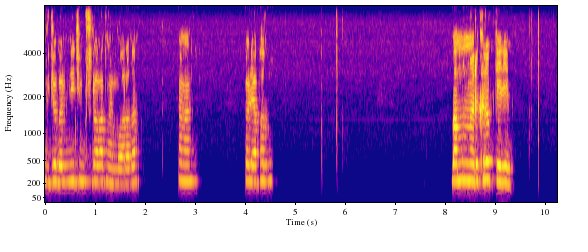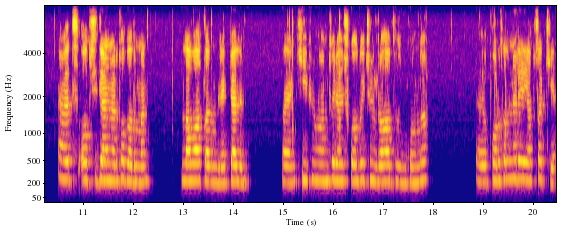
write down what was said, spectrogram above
video bölündüğü için kusura bakmayın bu arada. Hemen böyle yapalım. Ben bunları kırıp geleyim. Evet, obsidyenleri topladım ben. Lava atladım direkt geldim. Yani keep açık olduğu için rahatız bu konuda. E, portalı nereye yapsak ki?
